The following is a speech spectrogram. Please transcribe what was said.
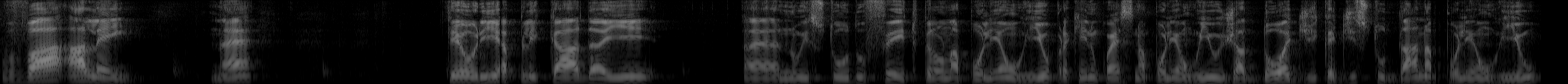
Vá além, né? Teoria aplicada aí é, no estudo feito pelo Napoleão Hill. Para quem não conhece Napoleão Hill, já dou a dica de estudar Napoleão Hill.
